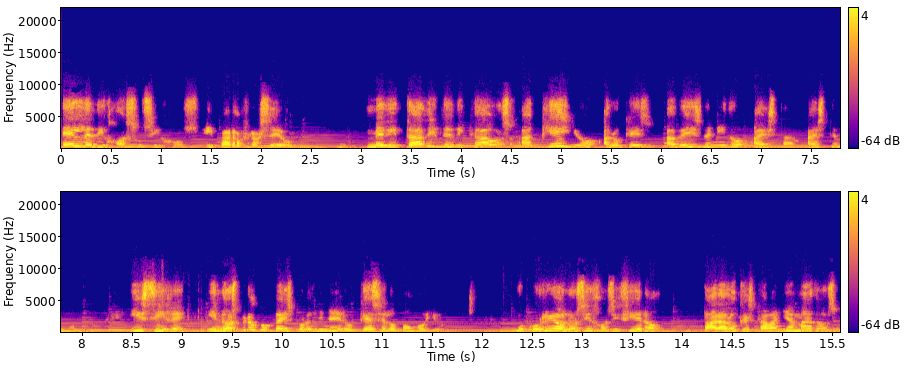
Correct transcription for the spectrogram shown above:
él le dijo a sus hijos, y parafraseo, meditad y dedicaos aquello a lo que habéis venido a, esta, a este mundo. Y sigue, y no os preocupéis por el dinero, que se lo pongo yo. ocurrió, los hijos hicieron para lo que estaban llamados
